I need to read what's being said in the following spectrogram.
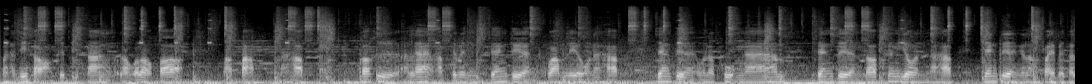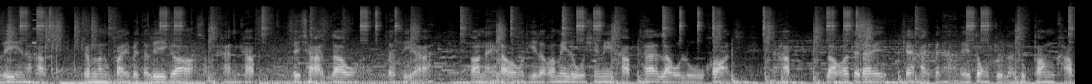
บรรทัดที่ 2 คือติดตั้ง เราก็เราก็มาปรับนะครับ ก็คืออันแรกครับจะเป็นแจ้งเตือนความเร็วนะครับ แจ้งเตือนอุณหภูมิน้ำแจ้งเตือนรอบเครื่องยนต์นะครับ แจ้งเตือนกำลังไฟแบตเตอรี่นะครับกำลังไฟแบตเตอรี่ก็สำคัญครับไปชาร์จเราจะเสียตอนไหนเราบางทีเราก็ไม่รู้ใช่ไหมครับ ถ้าเรารู้ก่อนนะครับ เราก็จะได้แก้ไขปัญหาได้ตรงจุดและถูกต้องครับ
